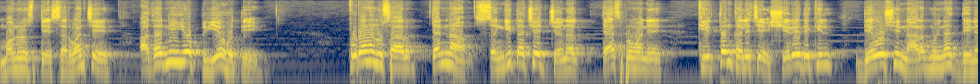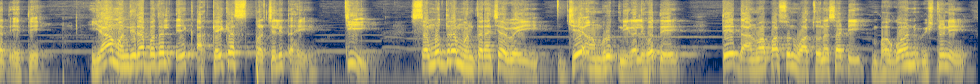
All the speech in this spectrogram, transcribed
म्हणूनच ते सर्वांचे आदरणीय प्रिय होते. पुराणानुसार त्यांना संगीताचे जनक त्याचप्रमाणे कीर्तन कलेचे श्रेय देखील देवोशी नारद मुनींना देण्यात येते. या मंदिराबद्दल एक आख्यायिका प्रचलित आहे की समुद्र मंथनाच्या वेळी जे अमृत निघाले होते ते दानवापासून वाचवण्यासाठी भगवान विष्णूने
